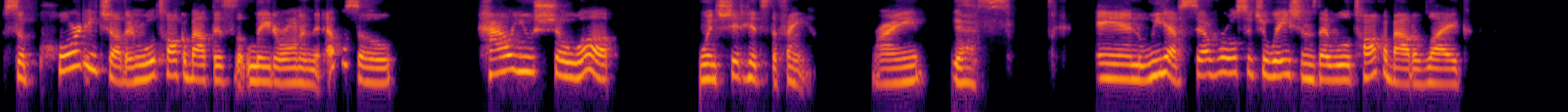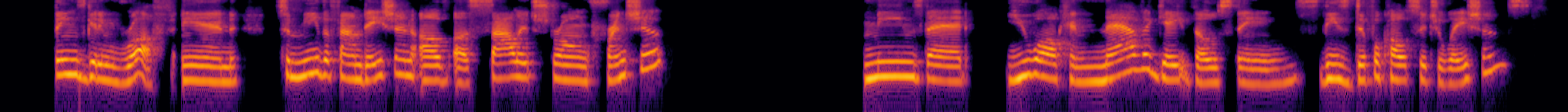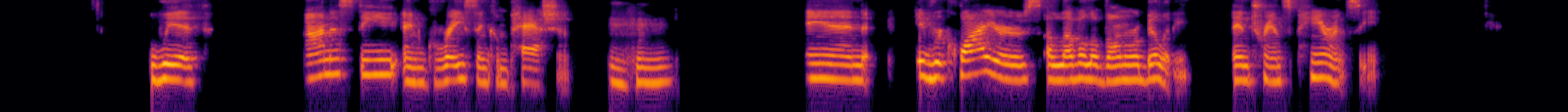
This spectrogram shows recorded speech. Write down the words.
support each other. And we'll talk about this later on in the episode how you show up when shit hits the fan, right? Yes. And we have several situations that we'll talk about of like things getting rough. And to me, the foundation of a solid, strong friendship means that you all can navigate those things, these difficult situations, with honesty and grace and compassion. Mm-hmm. And it requires a level of vulnerability and transparency.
